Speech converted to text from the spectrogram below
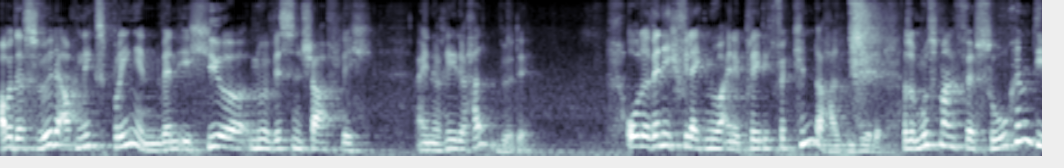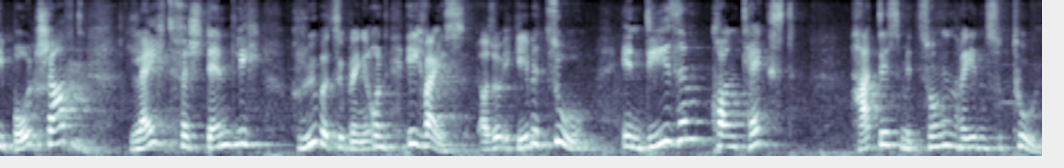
Aber das würde auch nichts bringen, wenn ich hier nur wissenschaftlich eine Rede halten würde. Oder wenn ich vielleicht nur eine Predigt für Kinder halten würde. Also muss man versuchen, die Botschaft leicht verständlich rüberzubringen. Und ich weiß, also ich gebe zu, in diesem Kontext hat es mit Zungenreden zu tun.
